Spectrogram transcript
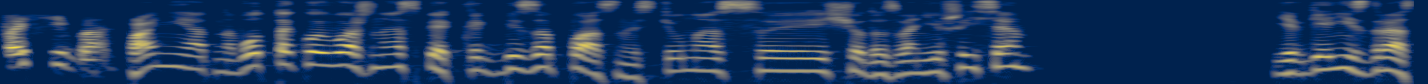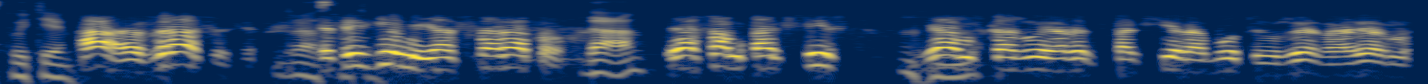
Спасибо. Понятно. Вот такой важный аспект, как безопасность. У нас э, еще дозвонившийся. Евгений, здравствуйте. А, здравствуйте. Здравствуйте. Это Евгений, я с Саратова. Да. Я сам таксист. Угу. Я вам скажу, я в такси работаю уже, наверное,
